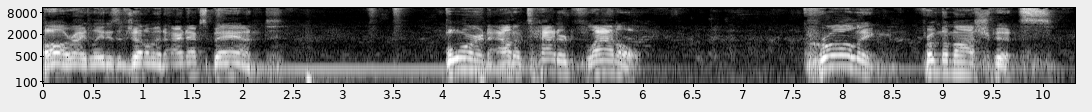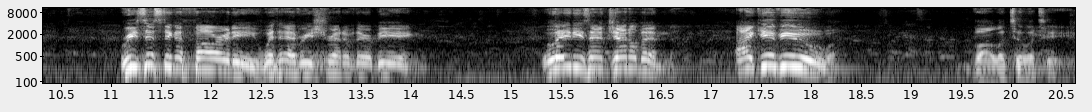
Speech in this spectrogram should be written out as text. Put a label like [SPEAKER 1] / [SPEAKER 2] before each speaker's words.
[SPEAKER 1] All right, ladies and gentlemen, our next band, born out of tattered flannel, crawling from the mosh pits, resisting authority with every shred of their being. Ladies and gentlemen, I give you volatility.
